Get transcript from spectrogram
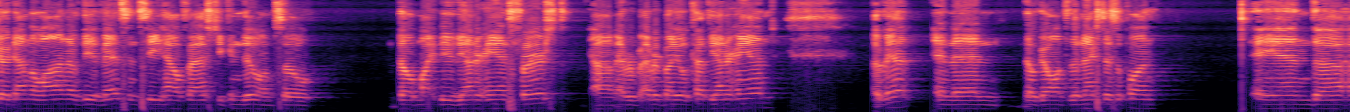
go down the line of the events and see how fast you can do them. So they'll might do the underhands first. Um, every, everybody will cut the underhand event, and then they'll go on to the next discipline, and uh,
